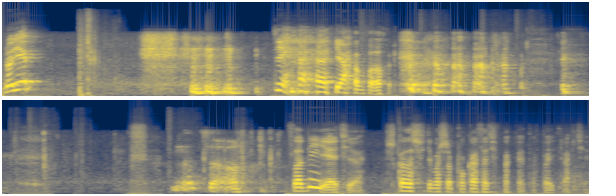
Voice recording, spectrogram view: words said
No nie! Nie, Jawor. No co? Zabijecie. Szkoda, że nie można pokazać paketa w Minecrafcie.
